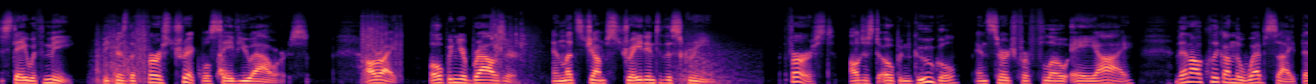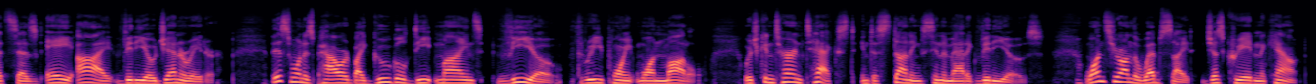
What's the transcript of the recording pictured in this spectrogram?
Stay with me, because the first trick will save you hours. Alright, open your browser, and let's jump straight into the screen. First, I'll just open Google and search for Flow AI. Then I'll click on the website that says AI Video Generator. This one is powered by Google DeepMind's Veo 3.1 model, which can turn text into stunning cinematic videos. Once you're on the website, just create an account.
